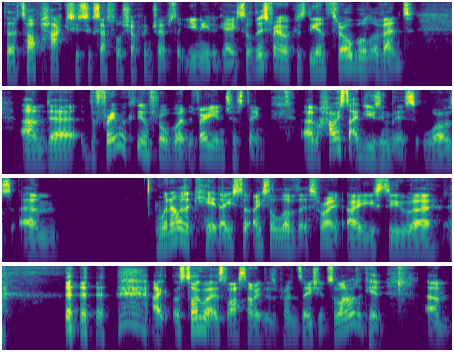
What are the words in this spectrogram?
the top hacks to successful shopping trips that you need. Okay, so this framework is the Unthrowable event. And uh, the framework of the Unthrowable event is very interesting. Um, how I started using this was um, when I was a kid. I used to I used to love this. Right, I used to. Uh, I was talking about this last time I did the presentation. So when I was a kid, um,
